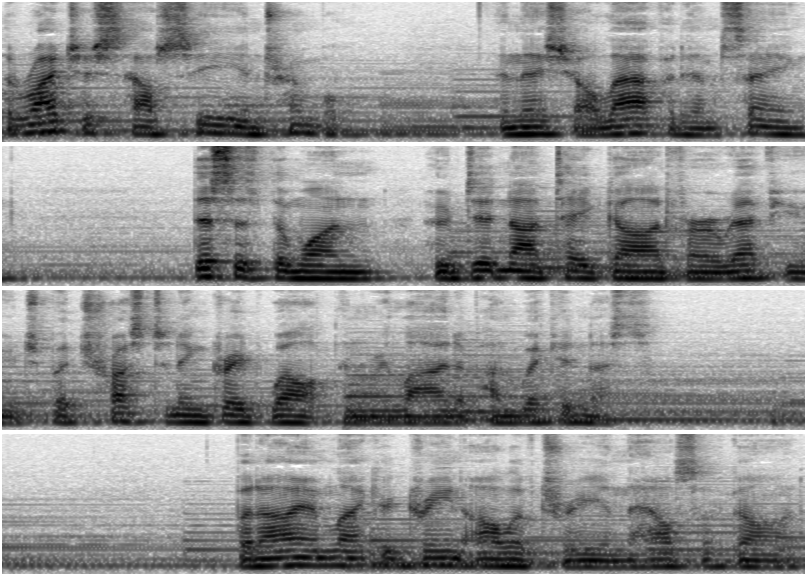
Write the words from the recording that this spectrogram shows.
The righteous shall see and tremble, and they shall laugh at him, saying, This is the one who did not take God for a refuge, but trusted in great wealth and relied upon wickedness. But I am like a green olive tree in the house of God.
